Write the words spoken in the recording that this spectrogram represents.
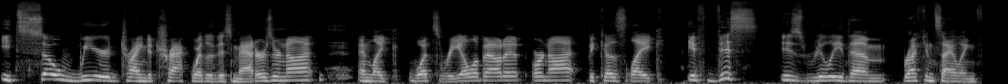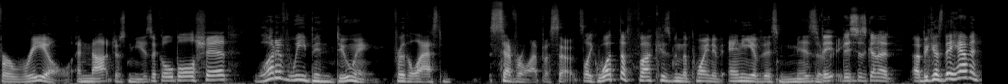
it's so weird trying to track whether this matters or not, and like what's real about it or not. Because like if this is really them reconciling for real and not just musical bullshit, what have we been doing for the last several episodes? Like, what the fuck has been the point of any of this misery? Th- this is gonna. uh, because they haven't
